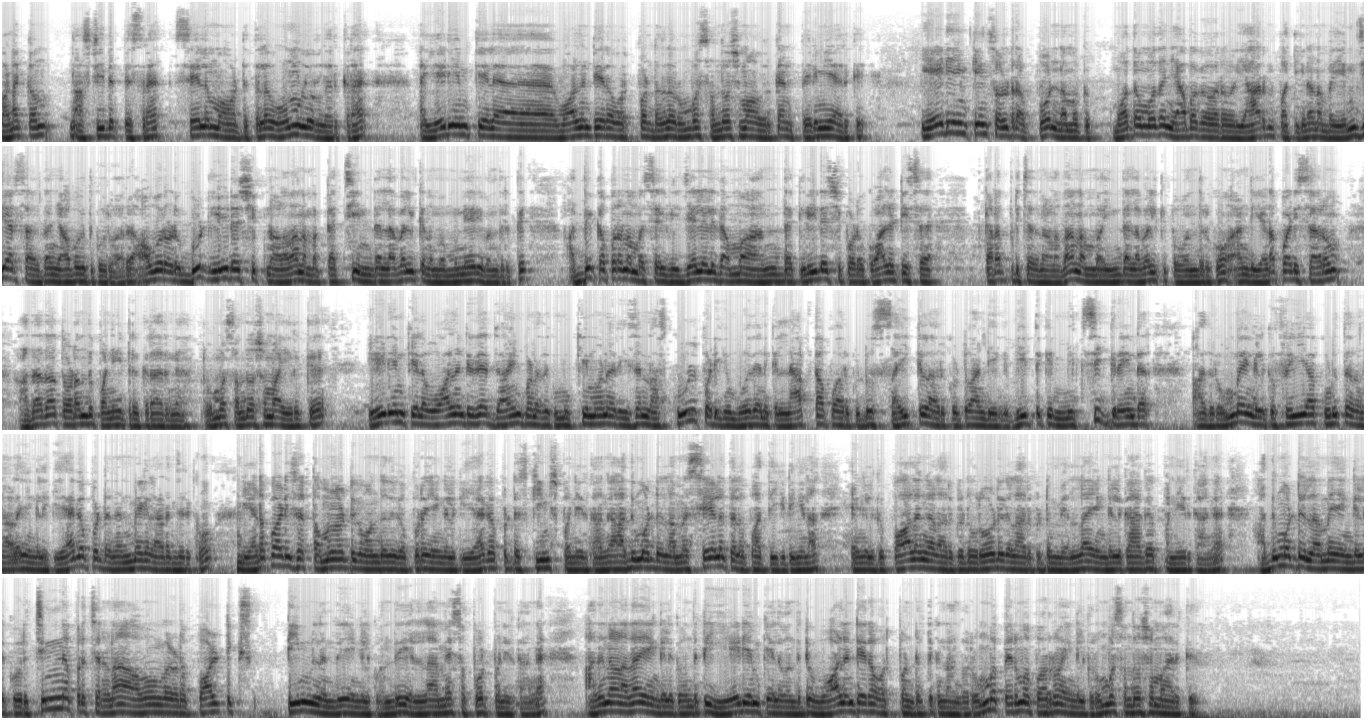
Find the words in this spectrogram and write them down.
வணக்கம். நான் ஸ்ரீதர் பேசுகிறேன் சேலம் மாவட்டத்தில் ஓமலூரில் இருக்கிறேன். நான் ஏடிஎம்கேல வாலண்டியராக ஒர்க் பண்ணுறதுல ரொம்ப சந்தோஷமாகவும் இருக்கேன். அண்ட் பெருமையாக இருக்குது ஏடிஎம்கேன்னு சொல்கிறப்போ நமக்கு மொத மொத ஞாபகம் வரவர் யாருன்னு பார்த்தீங்கன்னா நம்ம எம்ஜிஆர் சார் தான் ஞாபகத்துக்கு வருவார். அவரோட குட் லீடர்ஷிப்னால தான் நம்ம கட்சி இந்த லெவலுக்கு நம்ம முன்னேறி வந்திருக்கு. அதுக்கப்புறம் நம்ம செல்வி ஜெயலலிதா அம்மா அந்த லீடர்ஷிப்போட குவாலிட்டிஸை கடைப்பிடிச்சதுனால தான் நம்ம இந்த லெவலுக்கு இப்போ வந்திருக்கோம். அண்ட் எடப்பாடி சாரும் அதை தான் தொடர்ந்து பண்ணிட்டு இருக்கிறாருங்க. ரொம்ப சந்தோஷமா இருக்கு. ஏடிஎம்கேல வாலண்டியராக ஜாயின் பண்ணதுக்கு முக்கியமான ரீசன் நான் ஸ்கூல் படிக்கும்போது எனக்கு லேப்டாப்பாக இருக்கட்டும் சைக்கிளாக இருக்கட்டும் அண்ட் எங்கள் வீட்டுக்கு மிக்ஸி கிரைண்டர் அது ரொம்ப எங்களுக்கு ஃப்ரீயாக கொடுத்ததுனால எங்களுக்கு ஏகப்பட்ட நன்மைகள் அடைஞ்சிருக்கும். எடப்பாடி சார் தமிழ்நாட்டுக்கு வந்ததுக்கப்புறம் எங்களுக்கு ஏகப்பட்ட ஸ்கீம்ஸ் பண்ணியிருக்காங்க. அது மட்டும் இல்லாமல் சேலத்தில் பார்த்துக்கிட்டிங்கன்னா எங்களுக்கு பாலங்களாக இருக்கட்டும் ரோடுகளாக இருக்கட்டும் எல்லாம் எங்களுக்காக பண்ணியிருக்காங்க. அது மட்டும் இல்லாமல் எங்களுக்கு ஒரு சின்ன பிரச்சனைனா அவங்களோட பாலிடிக்ஸ் டீம்லேருந்து எங்களுக்கு வந்து எல்லாமே சப்போர்ட் பண்ணியிருக்காங்க அதனால தான் எங்களுக்கு வந்துட்டு ஏடிஎம்கேல வந்துட்டு வாலண்டியராக ஒர்க் பண்ணுறதுக்கு நாங்கள் ரொம்ப பெருமைப்படுறோம். எங்களுக்கு ரொம்ப சந்தோஷமாக இருக்குது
